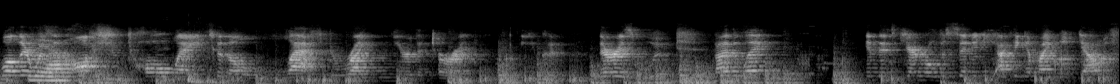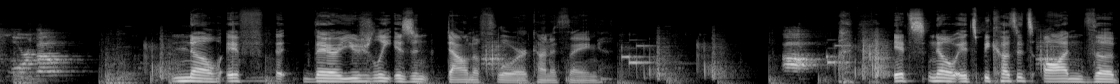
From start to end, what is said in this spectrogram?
Well, there was Yeah. an offshoot hallway to the left, right near the turret. You could. There is loot, by the way, in this general vicinity. I think it might be down a floor though. No, if uh, there usually isn't down a floor kind of thing. Ah, It's no, it's because it's on the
